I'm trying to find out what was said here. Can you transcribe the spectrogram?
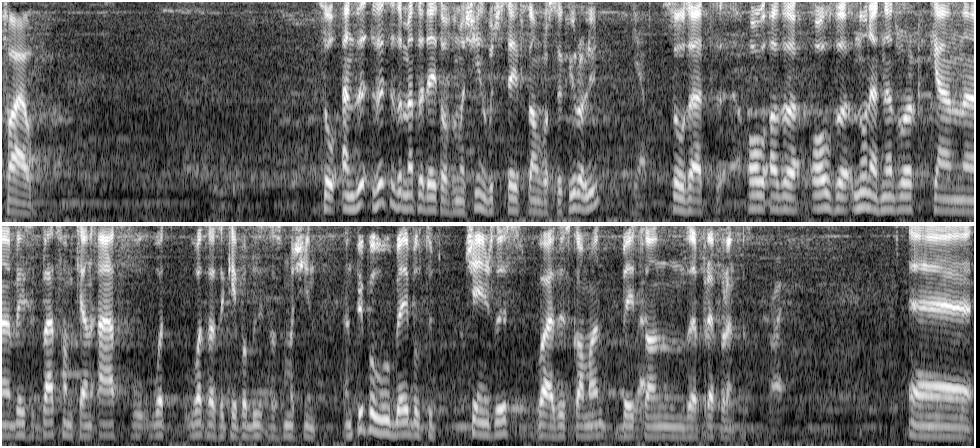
file. So, and th- this is the metadata of the machine which saves somewhere securely. So that all other, all the NuNet network can, uh, basic platform can ask what what are the capabilities of the machine, and people will be able to change this via this command based Right. on the preferences. Right. Uh,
